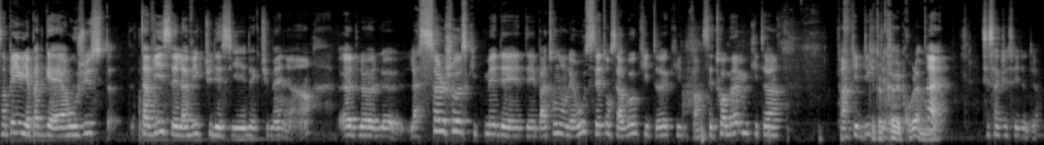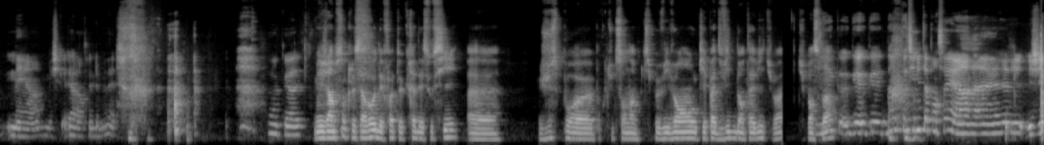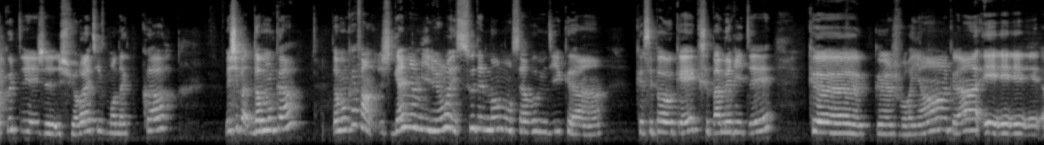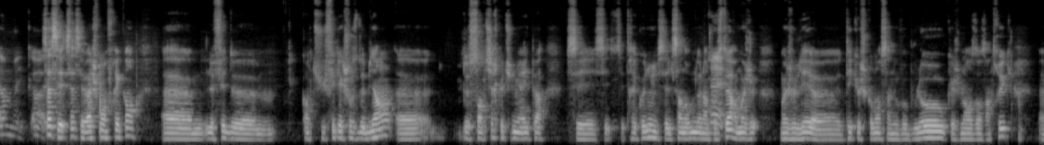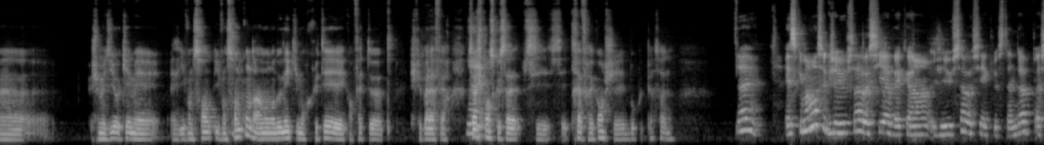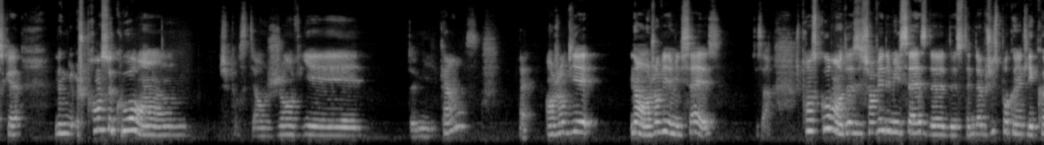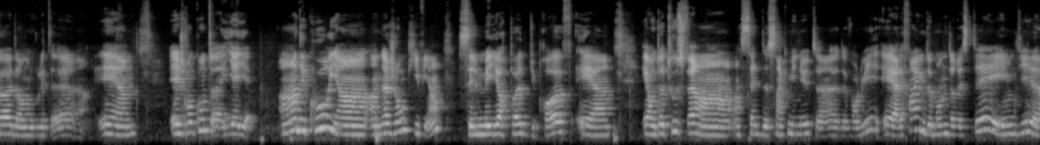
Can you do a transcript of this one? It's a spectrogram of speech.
dans un pays où il n'y a pas de guerre où juste ta vie c'est la vie que tu décides et que tu mènes hein, euh, le, le- la seule chose qui te met des, des bâtons dans les roues, c'est ton cerveau qui te. Qui, c'est toi-même qui te. Enfin, qui Qui que te crée des problèmes. hein. Ouais, c'est ça que j'essaye de dire. Mais, euh, mais je galère à un truc de malade. oh god. Mais j'ai l'impression que le cerveau, des fois, te crée des soucis euh, juste pour, euh, pour que tu te sentes un petit peu vivant ou qu'il n'y ait pas de vide dans ta vie, tu vois. Tu penses pas? Non, continue ta pensée. hein. J'écoute et je, je suis relativement d'accord. Mais je sais pas, dans mon cas, dans mon cas, enfin, je gagne un million et soudainement mon cerveau me dit que, que c'est pas ok, que c'est pas mérité, que, que je vaux rien, que. hein, Et, et, et, et- oh my god. Ça, c'est vachement fréquent. Euh, le fait de. Quand tu fais quelque chose de bien, euh, de sentir que tu ne le mérites pas. C'est très connu. C'est le syndrome de l'imposteur. Moi, je, moi, je l'ai euh, dès que je commence un nouveau boulot ou que je me lance dans un truc. euh, je me dis, ok, mais ils vont, se rendre, ils vont se rendre compte à un moment donné qu'ils m'ont recruté et qu'en fait, euh, je fais pas l'affaire. Ça, je pense que ça c'est très fréquent chez beaucoup de personnes. Ouais. Et ce qui est marrant, c'est que j'ai eu ça aussi avec un, j'ai eu ça aussi avec le stand-up parce que donc, je prends ce cours en, je pense c'était en janvier 2015. Ouais. En janvier, non, en janvier 2016. Je prends ce cours en janvier 2016 de, stand-up juste pour connaître les codes en Angleterre. Et, euh, et je rencontre, euh, il y à un des cours, il y a un, agent qui vient, c'est le meilleur pote du prof, et, euh, et on doit tous faire un, set de 5 minutes devant lui. Et à la fin, il me demande de rester et il me dit euh,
